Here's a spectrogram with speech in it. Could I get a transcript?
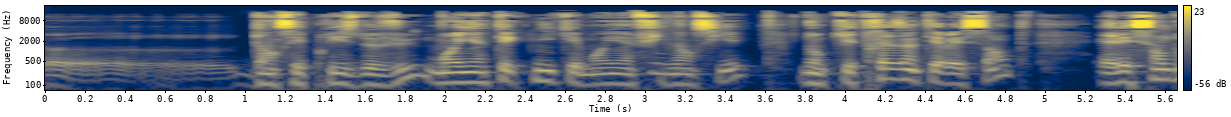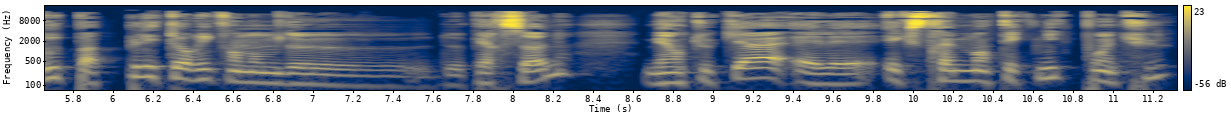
euh, dans ses prises de vue, moyens techniques et moyens financiers, donc qui est très intéressante. Elle est sans doute pas pléthorique en nombre de, de personnes, mais en tout cas, elle est extrêmement technique, pointue.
